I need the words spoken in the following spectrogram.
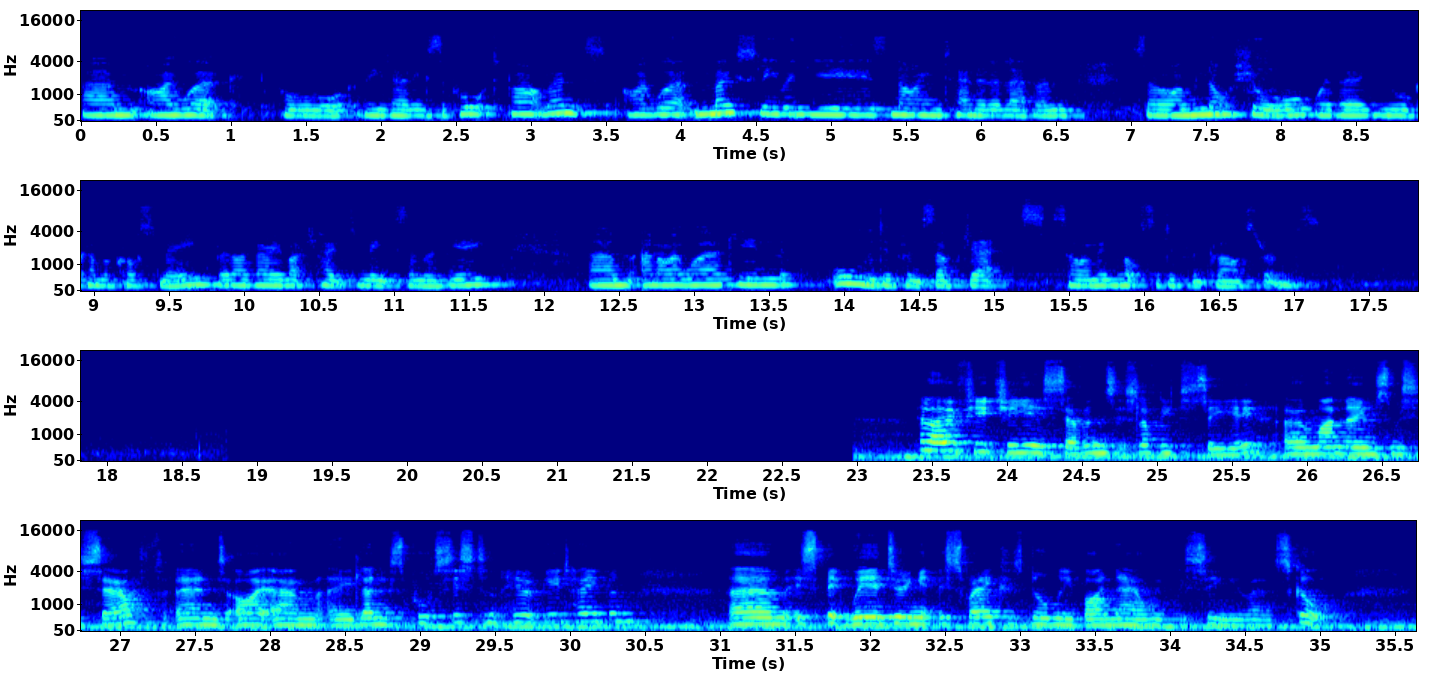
Um, I work for the Learning Support Department. I work mostly with years 9, 10 and 11, so I'm not sure whether you will come across me, but I very much hope to meet some of you. Um, and I work in all the different subjects, so I'm in lots of different classrooms. Hello, future Year 7s. It's lovely to see you. Um, my name's Mrs South and I am a learning support assistant here at Budehaven. Um, it's a bit weird doing it this way because normally by now we'd be seeing you around school.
